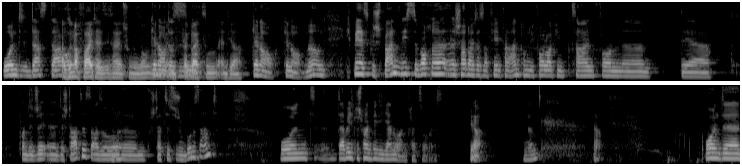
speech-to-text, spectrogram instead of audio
Und dass da. Also noch weiter, sie ist ja jetzt schon gesunken genau, das im Vergleich zum Endjahr. Genau, genau. Ne? Und ich bin jetzt gespannt. Nächste Woche äh, schaut euch das auf jeden Fall an. Kommen die vorläufigen Zahlen von äh, der von der, äh, des Staates, also mhm. ähm, Statistischen Bundesamt. Und da bin ich gespannt, wie die Januarinflation ist. Ja. Ne? Und äh,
